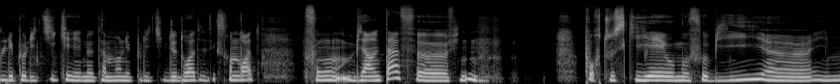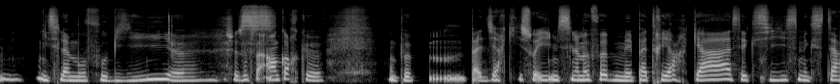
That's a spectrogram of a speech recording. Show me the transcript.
les politiques et notamment les politiques de droite et d'extrême droite font bien le taf euh, pour tout ce qui est homophobie, islamophobie, choses comme ça. Encore que on peut pas dire qu'il soit islamophobe, mais patriarcat, sexisme, etc.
